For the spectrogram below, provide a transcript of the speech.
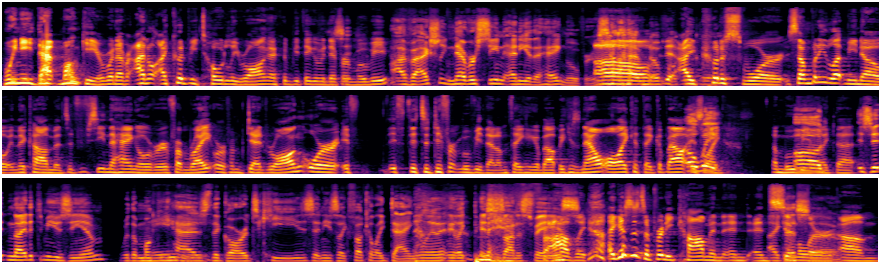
"We need that monkey" or whatever. I don't. I could be totally wrong. I could be thinking of a different movie. I've actually never seen any of the hangovers. I have Oh, no I could have swore. Somebody let me know in the comments if you've seen The Hangover, if I'm right or if I'm dead wrong, or if if it's a different movie that I'm thinking about. Because now all I can think about Oh, is wait. like a movie Uh, like that. Is it Night at the Museum where the monkey Maybe. has the guard's keys and he's like fucking like dangling it and he like pisses on his face. Probably. I guess it's a pretty common and, and I similar so. um,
